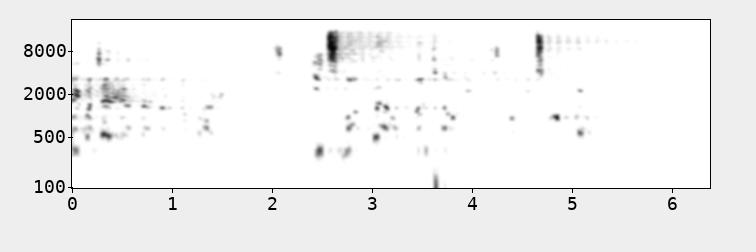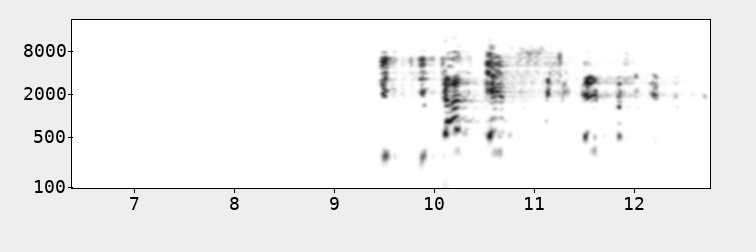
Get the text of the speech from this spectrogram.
people tell you, no, no, don't worry. It's not well. Don't tell me it's wrong. It's not well. You, you've done everything, everything, everything.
